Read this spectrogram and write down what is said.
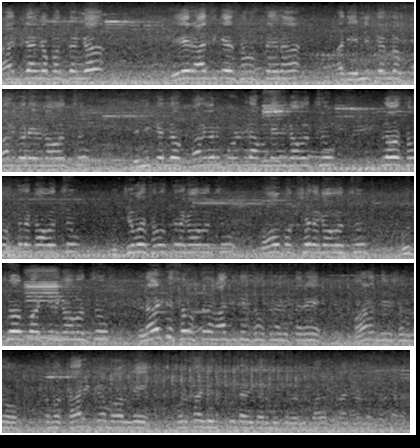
రాజ్యాంగబద్ధంగా ఏ రాజకీయ సంస్థ అయినా అది ఎన్నికల్లో పాల్గొనేవి కావచ్చు ఎన్నికల్లో పాల్గొనకుండా ఉండేవి కావచ్చు విప్లవ సంస్థలు కావచ్చు ఉద్యమ సంస్థలు కావచ్చు వామపక్షాలు కావచ్చు ఉద్యోగ పార్టీలు కావచ్చు ఇలాంటి సంస్థల రాజకీయ సంస్థలైనా సరే భారతదేశంలో తమ కార్యక్రమాలని కొనసాగించుకోవడానికి అనుమతున్నారు భారత రాజ్యాంగం ప్రకారం.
